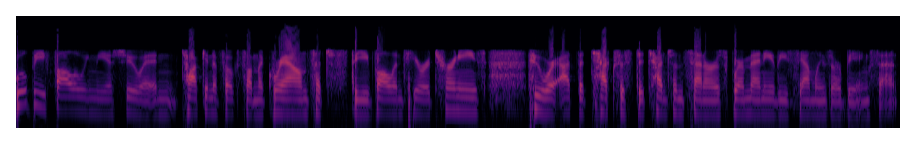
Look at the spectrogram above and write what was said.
We'll be following the issue and talking to folks on the ground, such as the volunteer attorneys who are at the Texas detention centers where many of these families are being sent.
